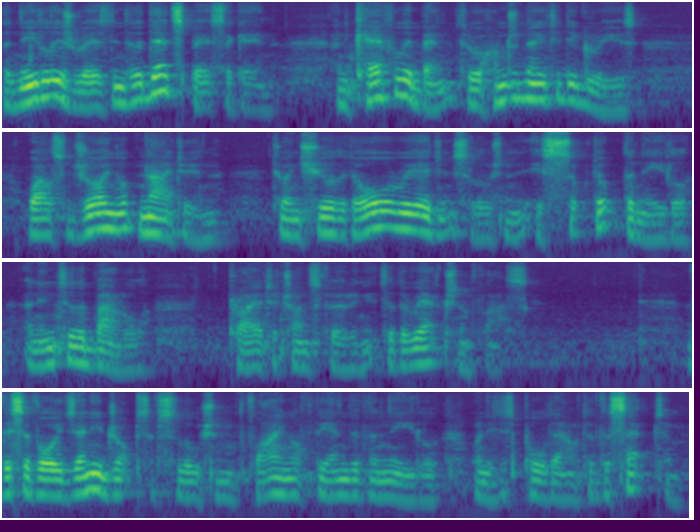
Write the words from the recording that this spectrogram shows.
the needle is raised into the dead space again and carefully bent through 180 degrees whilst drawing up nitrogen to ensure that all reagent solution is sucked up the needle and into the barrel prior to transferring it to the reaction flask. This avoids any drops of solution flying off the end of the needle when it is pulled out of the septum.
